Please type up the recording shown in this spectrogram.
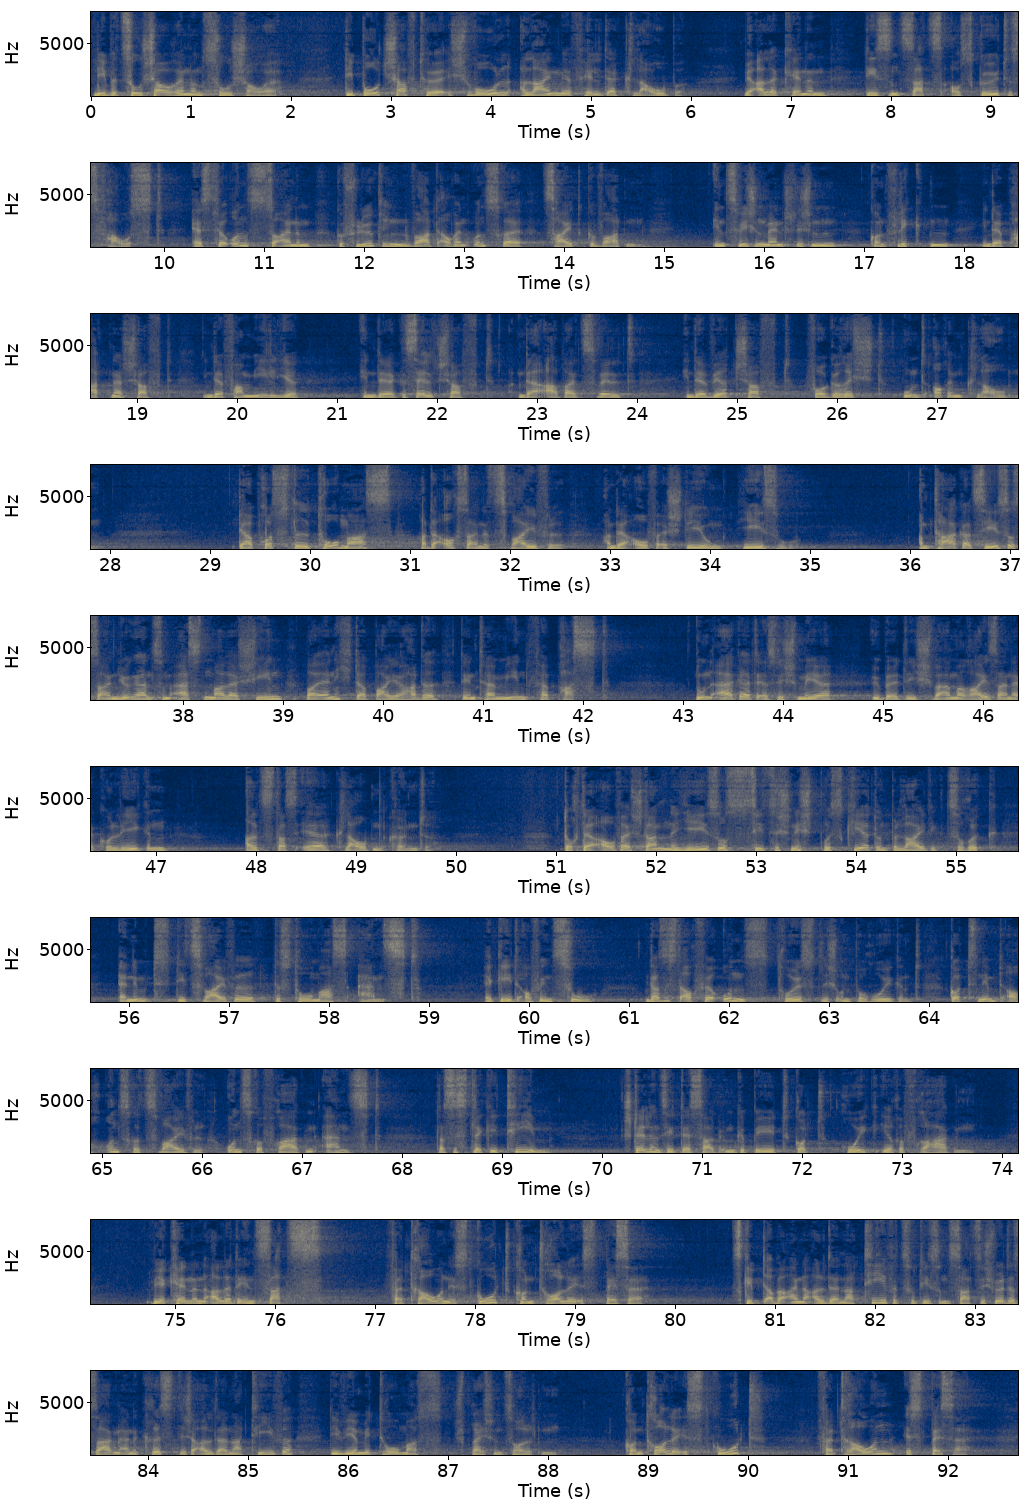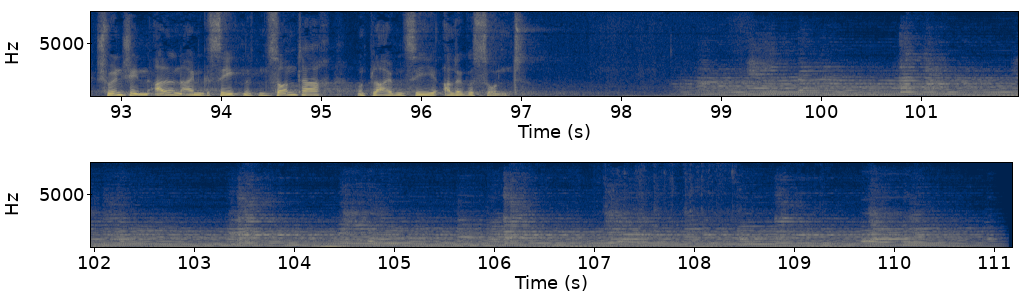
Liebe Zuschauerinnen und Zuschauer, die Botschaft höre ich wohl, allein mir fehlt der Glaube. Wir alle kennen diesen Satz aus Goethes Faust. Er ist für uns zu einem geflügelten Wort auch in unserer Zeit geworden. In zwischenmenschlichen Konflikten, in der Partnerschaft, in der Familie, in der Gesellschaft, in der Arbeitswelt, in der Wirtschaft, vor Gericht und auch im Glauben. Der Apostel Thomas hatte auch seine Zweifel an der Auferstehung Jesu. Am Tag, als Jesus seinen Jüngern zum ersten Mal erschien, war er nicht dabei, er hatte den Termin verpasst. Nun ärgert er sich mehr über die Schwärmerei seiner Kollegen, als dass er glauben könnte. Doch der auferstandene Jesus zieht sich nicht brüskiert und beleidigt zurück, er nimmt die Zweifel des Thomas ernst. Er geht auf ihn zu. Und das ist auch für uns tröstlich und beruhigend. Gott nimmt auch unsere Zweifel, unsere Fragen ernst. Das ist legitim. Stellen Sie deshalb im Gebet Gott ruhig Ihre Fragen. Wir kennen alle den Satz, Vertrauen ist gut, Kontrolle ist besser. Es gibt aber eine Alternative zu diesem Satz. Ich würde sagen, eine christliche Alternative, die wir mit Thomas sprechen sollten. Kontrolle ist gut, Vertrauen ist besser. Ich wünsche Ihnen allen einen gesegneten Sonntag und bleiben Sie alle gesund.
